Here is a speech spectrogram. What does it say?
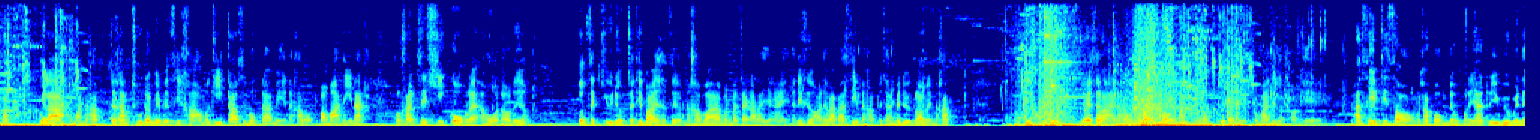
หมัดเวลาของมันนะครับ จะทำ2 damage เป็นสีขาวเมื่อกี้ 96 damage นะครับผมประมาณนี้นะค่อนข้างจะขี้โกงและโหดเอาเรื่อง ส่วนสกิลเดี๋ยวจะอธิบายเสริมนะครับว่ามันมาจากอะไรยังไง อันนี้คืออธิบายพาสซีฟนะครับเดี๋ยวจะให้ไปดูอีกรอบหนึงนะครับติดติดย่อยสลายนะครับผมว่าปล่อยหมัดนะครับผมคือ damage ประมาณนี้โอเคพาสซีฟที่2นะครับผมเดี๋ยวผมขออนุญาตรีวิวเป็นใน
